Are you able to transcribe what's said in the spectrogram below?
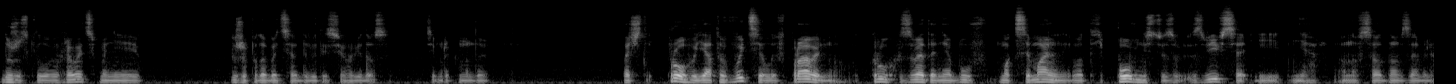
Дуже скіловий гравець, мені дуже подобається дивитися його відоси. Всім рекомендую. Бачите, прогу я то вицілив правильно. Круг зведення був максимальний, от повністю звівся і ні, воно все одно в землю.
